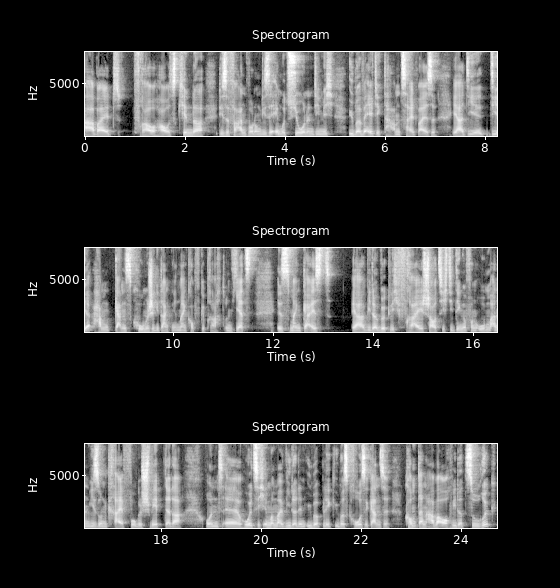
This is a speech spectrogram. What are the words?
Arbeit, Frau, Haus, Kinder, diese Verantwortung, diese Emotionen, die mich überwältigt haben zeitweise, ja, die, die haben ganz komische Gedanken in meinen Kopf gebracht. Und jetzt ist mein Geist ja, wieder wirklich frei, schaut sich die Dinge von oben an, wie so ein Greifvogel schwebt der da und äh, holt sich immer mal wieder den Überblick übers große Ganze, kommt dann aber auch wieder zurück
